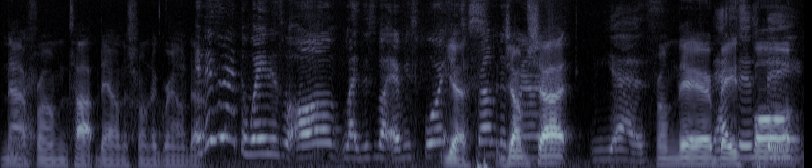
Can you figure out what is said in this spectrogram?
not Right. from top down. It's from the ground up. And isn't that the way it is with all, like just about every sport? Yes. from the Jump shot. up. Yes. From there, That's baseball,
